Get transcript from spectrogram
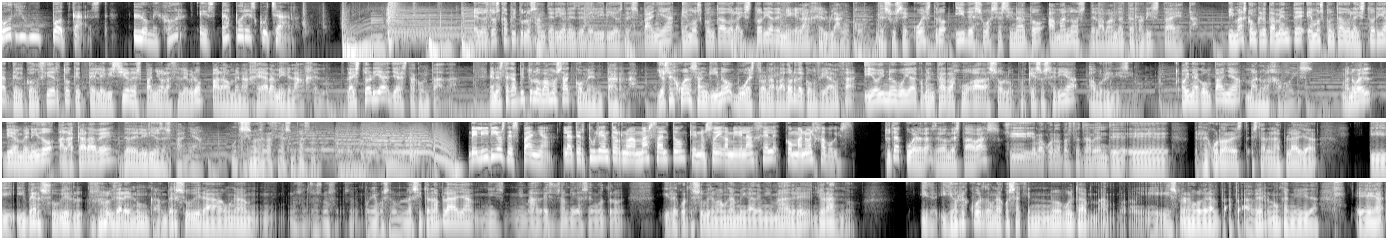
Podium Podcast. Lo mejor está por escuchar. En los dos capítulos anteriores de Delirios de España hemos contado la historia de Miguel Ángel Blanco, de su secuestro y de su asesinato a manos de la banda terrorista ETA. Y más concretamente hemos contado la historia del concierto que Televisión Española celebró para homenajear a Miguel Ángel. La historia ya está contada. En este capítulo vamos a comentarla. Yo soy Juan Sanguino, vuestro narrador de confianza, y hoy no voy a comentar la jugada solo, porque eso sería aburridísimo. Hoy me acompaña Manuel Javois. Manuel, bienvenido a la cara B de Delirios de España. Muchísimas gracias, un placer. Delirios de España, la tertulia en torno a Más Alto que nos oiga Miguel Ángel con Manuel Javois. ¿Tú te acuerdas de dónde estabas? Sí, yo me acuerdo perfectamente. Eh, recuerdo estar en la playa y, ver subir, no olvidaré nunca, ver subir a una... Nosotros nos poníamos en un sitio en la playa, mi madre y sus amigas en otro, y recuerdo subir a una amiga de mi madre llorando. Y, yo recuerdo una cosa que no he vuelto a, y espero no volver a, ver nunca en mi vida, eh,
